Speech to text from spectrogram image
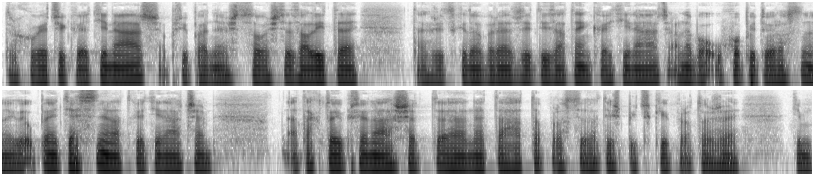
trochu větší květinář a případně jsou ještě zalité, tak vždycky dobré vzít za ten květinář anebo uchopit tu rostlinu někde úplně těsně nad květináčem a tak to i přenášet, eh, netahat to prostě za ty špičky, protože tím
